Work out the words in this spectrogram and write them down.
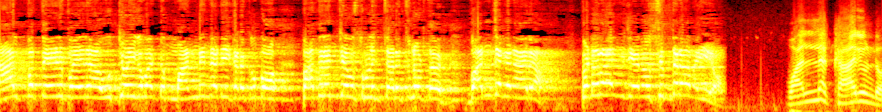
നാൽപ്പത്തി ഏഴ് പേര് ഔദ്യോഗികമായിട്ട് മണ്ണിന്റെ അടിയിൽ കിടക്കുമ്പോ പതിനഞ്ച് ദിവസത്തിനുള്ളിൽ തെരച്ചിൽ നടത്തവൻ വഞ്ചകൻ ആരാ? പിണറായി വിജയനോ സിദ്ധരാമയ്യോ വല്ല കാര്യമുണ്ടോ?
